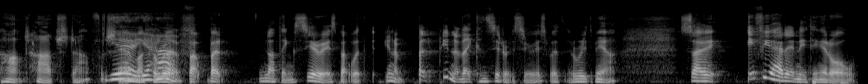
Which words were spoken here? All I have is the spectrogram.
heart, heart stuff. Yeah, like you a real- have. but but nothing serious. But with you know, but you know, they consider it serious with arrhythmia. So if you had anything at all,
